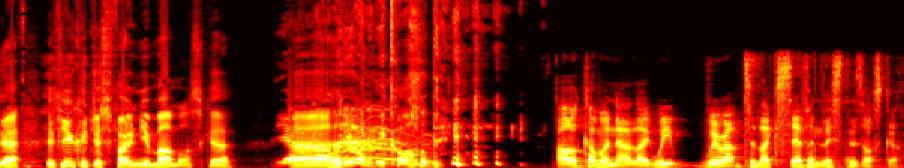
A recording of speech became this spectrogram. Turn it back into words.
yeah, if you could just phone your mum, Oscar. Yeah, Uh, no, what do you want to be called? Oh come on now, like we we're up to like seven listeners, Oscar.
